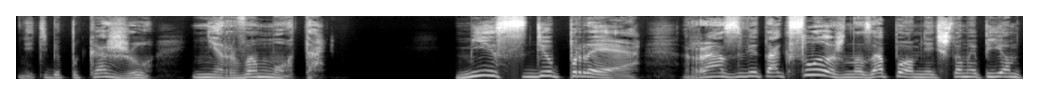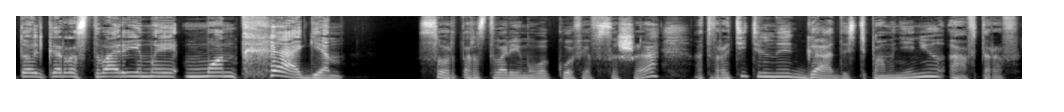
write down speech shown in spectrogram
Я тебе покажу нервомота. «Мисс Дюпре, разве так сложно запомнить, что мы пьем только растворимый Монтхаген?» Сорт растворимого кофе в США — отвратительная гадость, по мнению авторов.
